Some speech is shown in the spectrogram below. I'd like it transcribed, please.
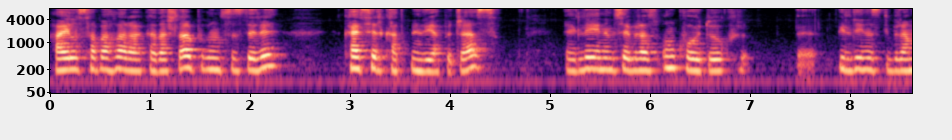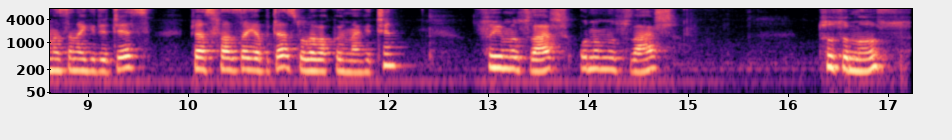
Hayırlı sabahlar arkadaşlar. Bugün sizlere Kayseri katmeri yapacağız. E, leğenimize biraz un koyduk. E, bildiğiniz gibi Ramazan'a gireceğiz. Biraz fazla yapacağız dolaba koymak için. Suyumuz var, unumuz var, tuzumuz,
